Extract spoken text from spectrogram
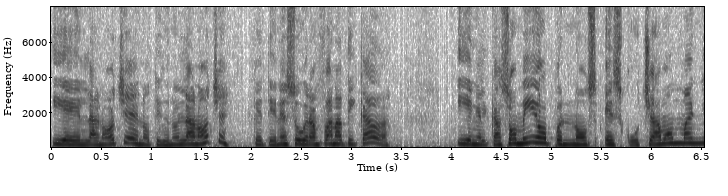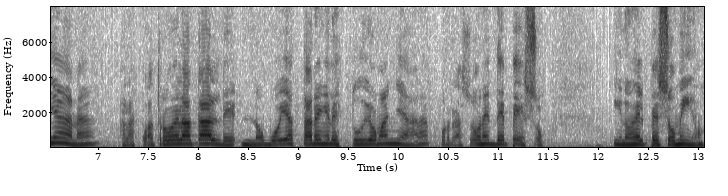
Y en la noche, Noti1 en la noche, que tiene su gran fanaticada. Y en el caso mío, pues nos escuchamos mañana a las 4 de la tarde. No voy a estar en el estudio mañana por razones de peso y no es el peso mío.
